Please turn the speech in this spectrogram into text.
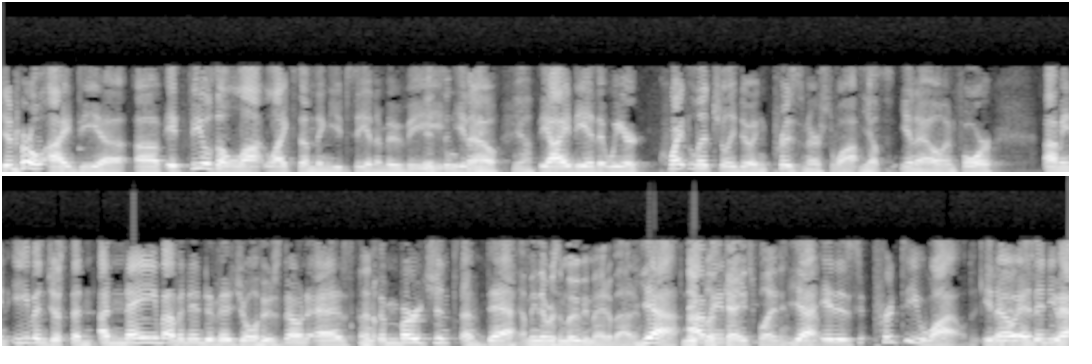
general idea of it feels a lot like something you'd see in a movie. You know, Yeah. the idea that we are quite literally doing prisoner swaps. Yep. You know, and for I mean, even just a, a name of an individual who's known as An- the Merchant of Death. I mean, there was a movie made about it. Yeah, I Nicolas mean, Cage played him. Yeah, it is pretty wild, you It know. And then you wild.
